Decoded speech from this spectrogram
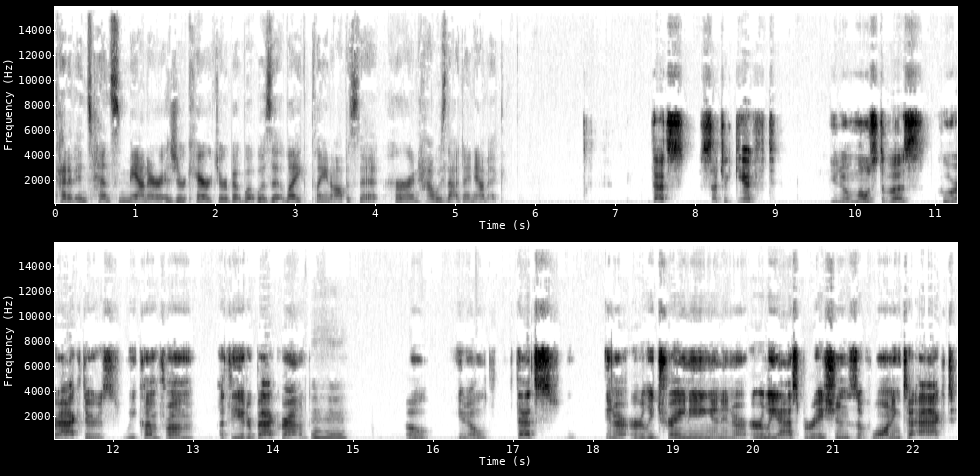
kind of intense manner as your character. But what was it like playing opposite her, and how was that dynamic? that's such a gift. You know, most of us who are actors, we come from a theater background. Mm-hmm. So, you know, that's in our early training and in our early aspirations of wanting to act.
